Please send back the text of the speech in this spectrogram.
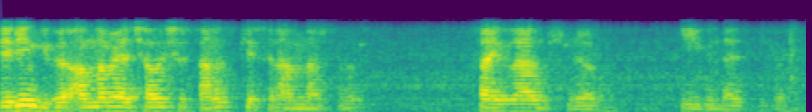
Dediğim gibi anlamaya çalışırsanız kesin anlarsınız. Saygılar sunuyorum. İyi günler diliyorum.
